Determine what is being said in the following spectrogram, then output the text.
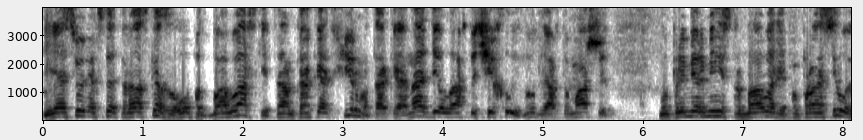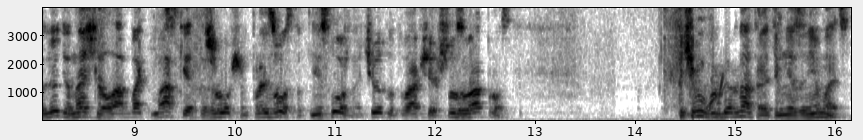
Я сегодня, кстати, рассказывал опыт баварский. Там какая-то фирма такая, она делала авточехлы, ну, для автомашин. Ну, премьер-министр Баварии попросил, и люди начали лобать маски. Это же, в общем, производство несложно. Что тут вообще? Что за вопрос? Почему губернатор этим не занимается?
